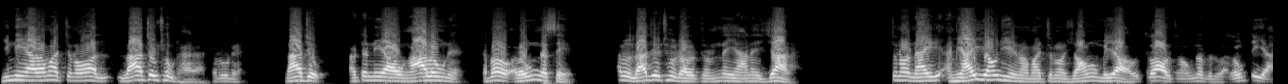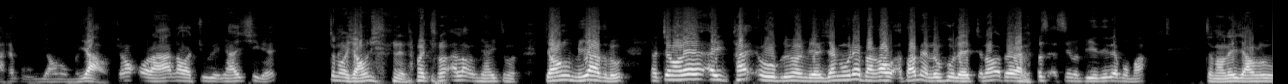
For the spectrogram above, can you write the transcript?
ဒီ200တော့မှကျွန်တော်ကလာကျုပ်ချုပ်ထားတာတို့နဲ့လာကျုပ်အတနေရာကို9လုံးနဲ့တပတ်အလုံး20အဲ့လိုလာကျုပ်ချုပ်ထားလို့ကျွန်တော်200နဲ့ရတာ ကျွန်တော်နိုင်အများကြီးရောင်းချင်တော့မှကျွန်တော်ရောင်းလို့မရဘူးတလောက်ကျွန်တော်ဦးနဲ့ပြောလို့အလုံး100ထက်ပိုပြီးရောင်းလို့မရဘူးကျွန်တော် order ကတော့ကျူတွေအများကြီးရှိတယ်ကျွန်တော်ရောင်းချင်တယ်ဒါပေမဲ့ကျွန်တော်အဲ့လောက်အများကြီးကျွန်တော်ရောင်းလို့မရသလိုကျွန်တော်လည်းအဲ့ထိုက်ဟိုဘယ်လိုပြောမလဲရန်ကုန်နဲ့ဘန်ကောက်အသားပြန်လုပ်ဖို့လဲကျွန်တော်အတွက်ကအဆင်မပြေသေးတဲ့ပုံမှာကျွန်တော်လည်းရောင်းလို့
